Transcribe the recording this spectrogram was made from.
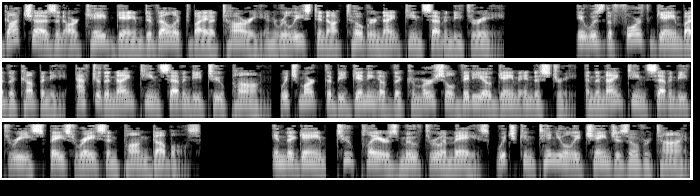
Gotcha is an arcade game developed by Atari and released in October 1973. It was the fourth game by the company, after the 1972 Pong, which marked the beginning of the commercial video game industry, and the 1973 Space Race and Pong doubles. In the game, two players move through a maze, which continually changes over time.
